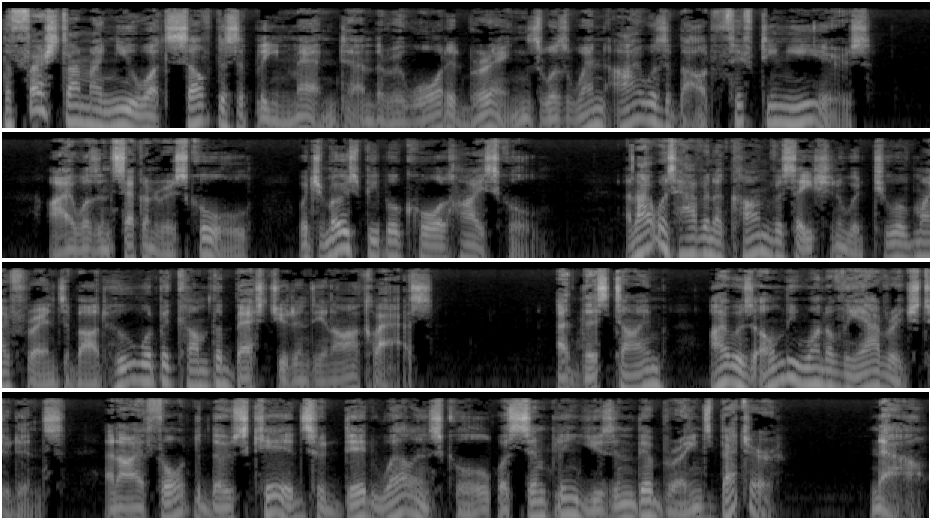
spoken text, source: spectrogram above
The first time I knew what self discipline meant and the reward it brings was when I was about 15 years. I was in secondary school, which most people call high school, and I was having a conversation with two of my friends about who would become the best student in our class. At this time, I was only one of the average students, and I thought that those kids who did well in school were simply using their brains better. Now,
